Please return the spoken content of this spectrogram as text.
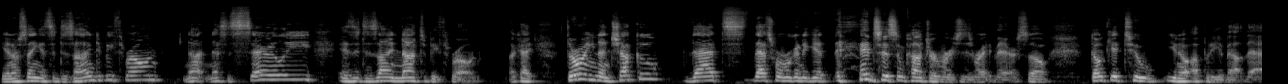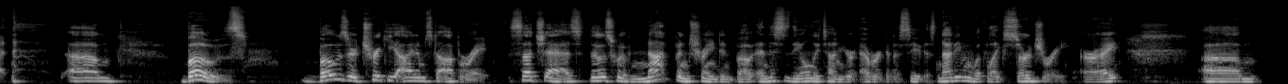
You know what I'm saying? Is it designed to be thrown? Not necessarily. Is it designed not to be thrown? Okay, throwing nunchaku. That's that's where we're going to get into some controversies right there. So don't get too you know uppity about that. um, bows. Bows are tricky items to operate such as those who have not been trained in bow, and this is the only time you're ever going to see this, not even with like surgery, all right? Um,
